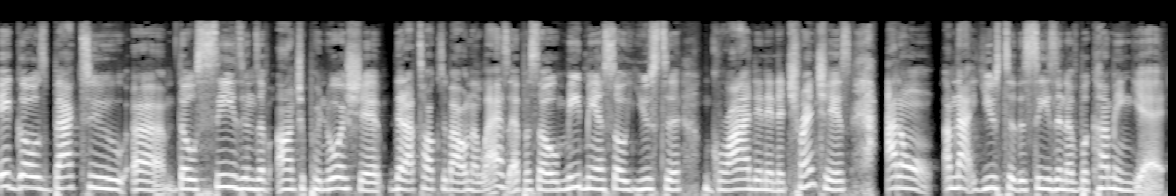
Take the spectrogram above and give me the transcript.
it goes back to um, those seasons of entrepreneurship that I talked about on the last episode. Me being so used to grinding in the trenches, I don't, I'm not used to the season of becoming yet.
